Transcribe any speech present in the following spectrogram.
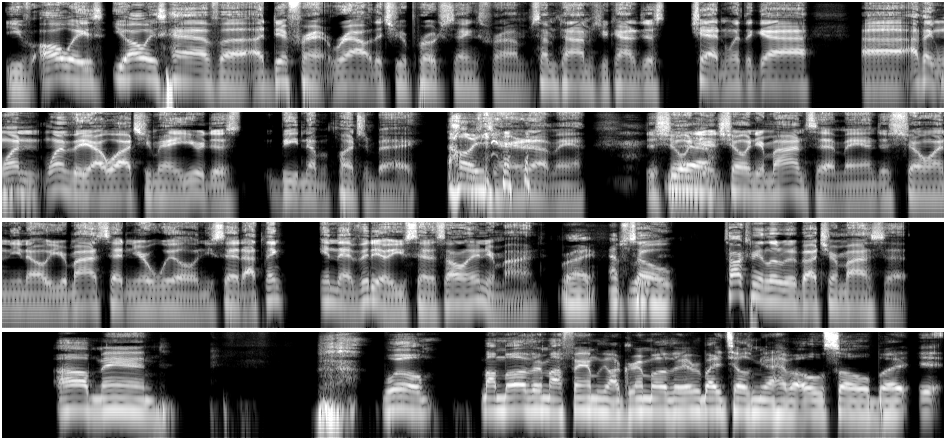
you've always you always have a, a different route that you approach things from. Sometimes you're kind of just chatting with a guy. Uh, I think one one video I watched you, man, you were just beating up a punching bag. Oh yeah, tearing it up, man. Just showing yeah. you, showing your mindset, man. Just showing you know your mindset and your will. And you said, I think in that video you said it's all in your mind. Right. Absolutely. So talk to me a little bit about your mindset. Oh man. Well, my mother, my family, my grandmother, everybody tells me I have an old soul, but it,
